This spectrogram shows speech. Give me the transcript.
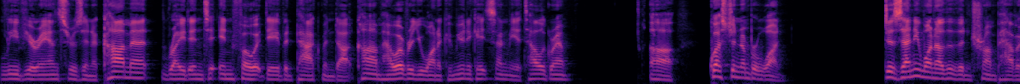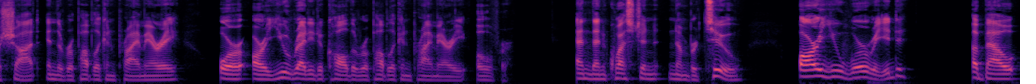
Leave your answers in a comment, write into info at davidpakman.com. However, you want to communicate, send me a telegram. Uh, question number one Does anyone other than Trump have a shot in the Republican primary? Or are you ready to call the Republican primary over? And then question number two Are you worried about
